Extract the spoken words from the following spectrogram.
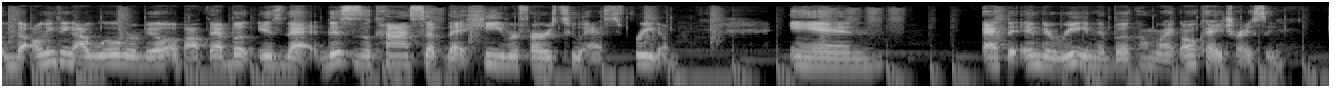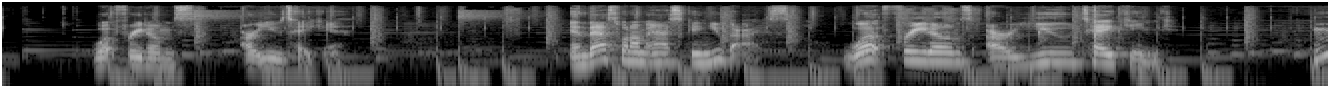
the only thing I will reveal about that book is that this is a concept that he refers to as freedom. And at the end of reading the book, I'm like, okay, Tracy, what freedoms are you taking? And that's what I'm asking you guys. What freedoms are you taking? Hmm?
